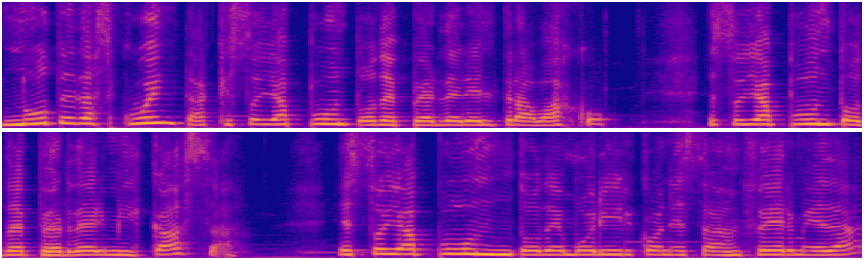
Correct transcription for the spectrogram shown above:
No te das cuenta que estoy a punto de perder el trabajo. Estoy a punto de perder mi casa. Estoy a punto de morir con esa enfermedad.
